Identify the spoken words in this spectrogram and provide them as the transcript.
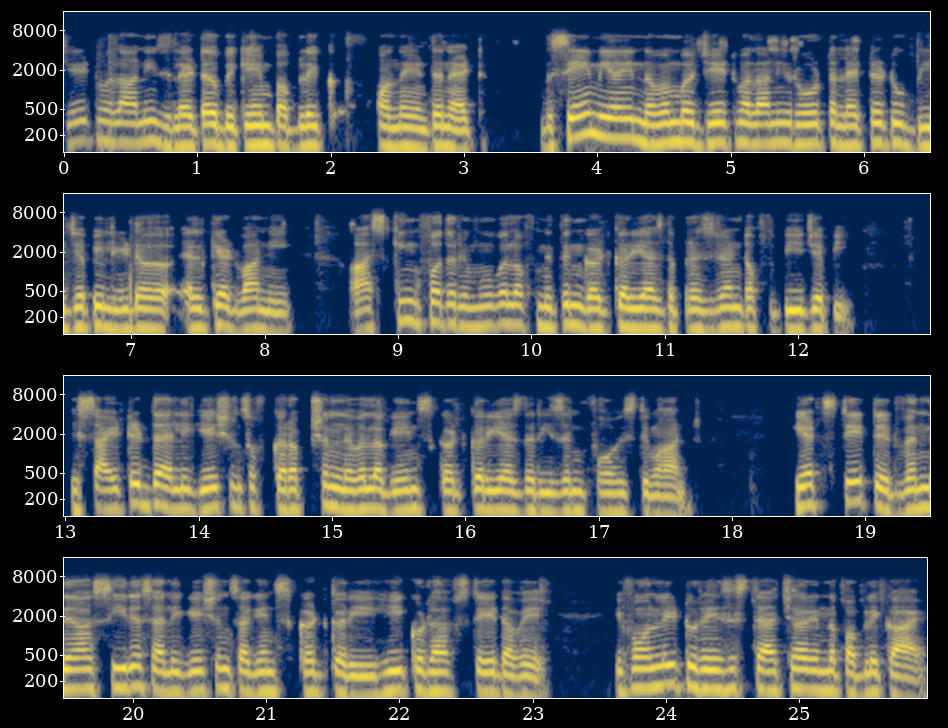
Jethmalani's letter became public on the internet. The same year in November, Jethmalani wrote a letter to BJP leader L.K. Advani asking for the removal of Nitin Gadkari as the president of the BJP. He cited the allegations of corruption level against Gadkari as the reason for his demand. He had stated when there are serious allegations against Gadkari, he could have stayed away, if only to raise his stature in the public eye.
